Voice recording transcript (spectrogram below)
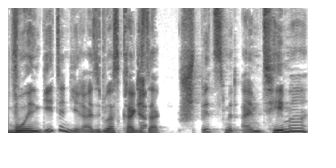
Wohin geht denn die Reise? Du hast gerade ja. gesagt, spitz mit einem Thema.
